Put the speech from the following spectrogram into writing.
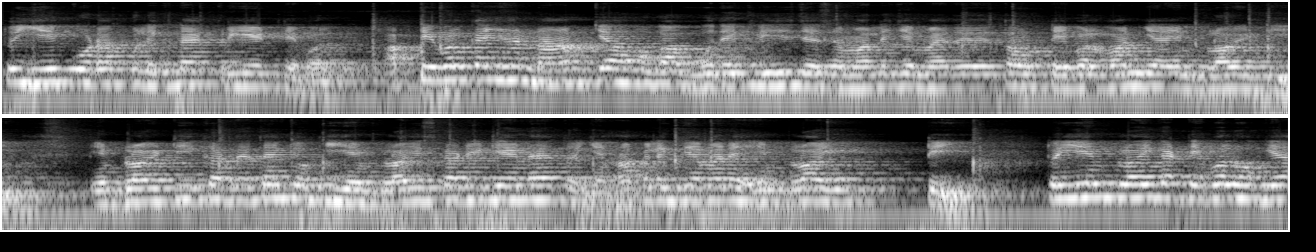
तो ये कोड आपको लिखना है क्रिएट टेबल अब टेबल का यहाँ नाम क्या होगा, वो देख लीजिए। जैसे मान लीजिए मैं दे देता हूँ टेबल वन या एम्प्लॉय टी एम्प्लॉय टी कर देते हैं क्योंकि एम्प्लॉयज़ का डिटेल है तो यहाँ पे लिख दिया मैंने एम्प्लॉय टी तो ये एम्प्लॉय का टेबल हो गया।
